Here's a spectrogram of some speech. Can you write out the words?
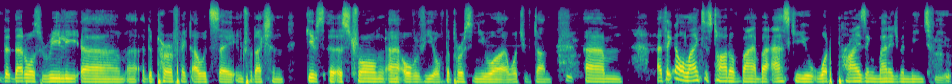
that that was really um, uh, the perfect, I would say, introduction. Gives a, a strong uh, overview of the person you are and what you've done. Um, I think I would like to start off by by asking you what pricing management means for you.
